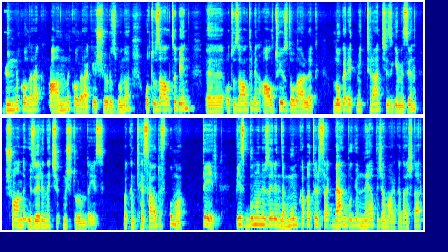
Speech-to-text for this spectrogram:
günlük olarak anlık olarak yaşıyoruz bunu. 36 bin 36 bin 600 dolarlık logaritmik trend çizgimizin şu anda üzerine çıkmış durumdayız. Bakın tesadüf bu mu? Değil. Biz bunun üzerinde mum kapatırsak ben bugün ne yapacağım arkadaşlar?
